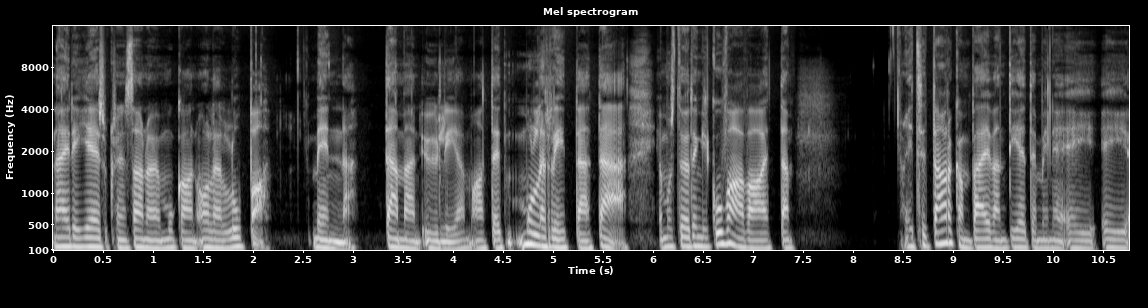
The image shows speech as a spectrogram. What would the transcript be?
näiden Jeesuksen sanojen mukaan ole lupa mennä tämän yli. Ja mä ajattelin, että mulle riittää tämä. Ja musta jotenkin kuvaavaa, että että se tarkan päivän tietäminen ei, ei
